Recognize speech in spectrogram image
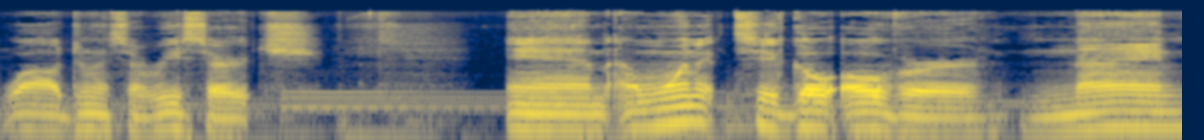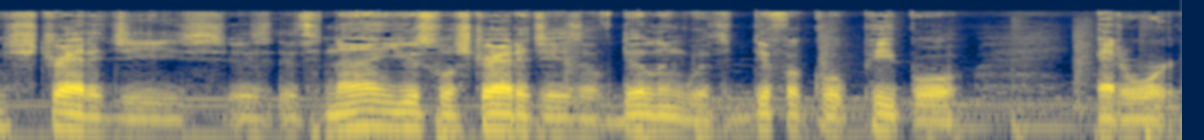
while doing some research. And I wanted to go over nine strategies. It's, it's nine useful strategies of dealing with difficult people at work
